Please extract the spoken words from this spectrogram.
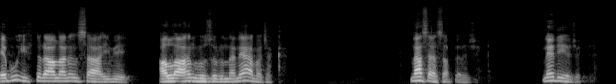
E bu iftiraların sahibi Allah'ın huzurunda ne yapacak? Nasıl hesap verecek? Ne diyecekler?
